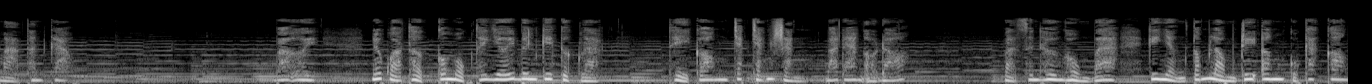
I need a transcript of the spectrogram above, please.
mà thanh cao. Ba ơi, nếu quả thật có một thế giới bên kia cực lạc, thì con chắc chắn rằng ba đang ở đó và xin hương hồn ba ghi nhận tấm lòng tri ân của các con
